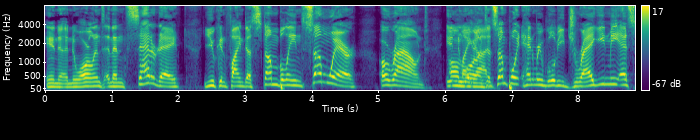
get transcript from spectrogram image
in uh, New Orleans, and then Saturday you can find us stumbling somewhere around in Oh New Orleans. God. At some point, Henry will be dragging me as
